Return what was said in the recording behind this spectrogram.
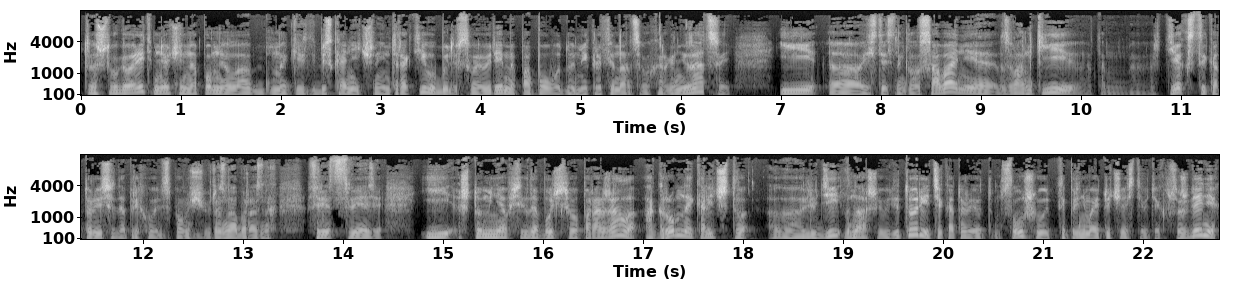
то, что вы говорите, мне очень напомнило, многие бесконечные интерактивы были в свое время по поводу микрофинансовых организаций, и, а, естественно, голосование, звонки, там, тексты, которые сюда приходят с помощью разнообразных средств связи. И что меня всегда больше всего поражало, огромное количество людей в нашей аудитории, те, которые там, слушают и принимают участие в этих обсуждениях,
